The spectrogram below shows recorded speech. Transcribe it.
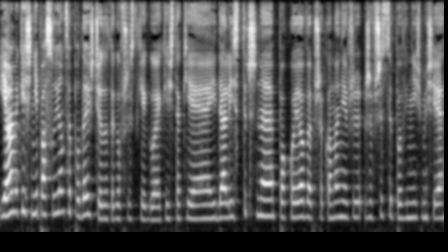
ja mam jakieś niepasujące podejście do tego wszystkiego, jakieś takie idealistyczne, pokojowe przekonanie, że, że wszyscy powinniśmy się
